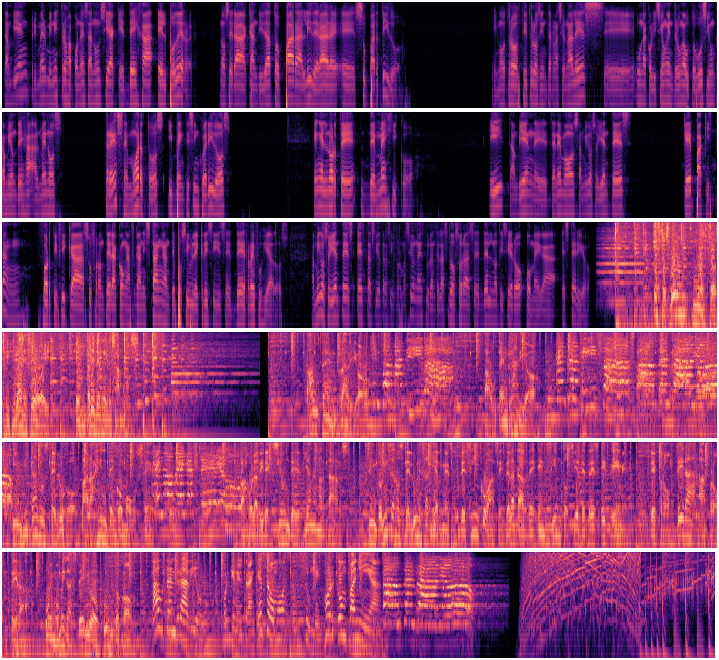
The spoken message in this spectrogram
También primer ministro japonés anuncia que deja el poder, no será candidato para liderar su partido. En otros títulos internacionales, eh, una colisión entre un autobús y un camión deja al menos 13 muertos y 25 heridos en el norte de México. Y también eh, tenemos, amigos oyentes, que Pakistán fortifica su frontera con Afganistán ante posible crisis de refugiados. Amigos oyentes, estas y otras informaciones durante las dos horas del noticiero Omega Estéreo. Estos fueron nuestros titulares de hoy. En breve regresamos. Pauta en Radio. Informativa. Pauta en Radio. Entrevistas. Pauta en Radio. Invitados de lujo para gente como usted. En Omega Estéreo. Bajo la dirección de Diana Martans. Sintonízanos de lunes a viernes de 5 a 6 de la tarde en 107.3 FM. De frontera a frontera. O en omegastereo.com. Pauta en Radio. Porque en el tranque somos su mejor compañía. Pauta en Radio.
